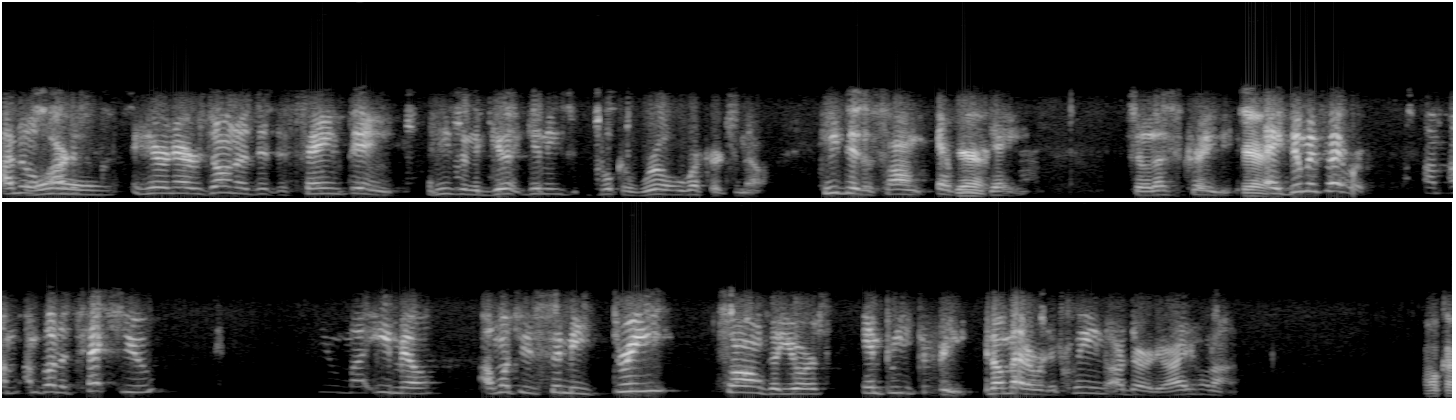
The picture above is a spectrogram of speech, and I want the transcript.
I know an artist here in Arizona did the same thing, and he's in the Guinness Book of World Records now. He did a song every day, Yeah. so that's crazy. Yeah. Hey, do me a favor. I'm I'm, I'm going to text you, you my email. I want you to send me three songs of yours MP3. It don't matter whether they're clean or dirty. All right, hold on. Okay.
